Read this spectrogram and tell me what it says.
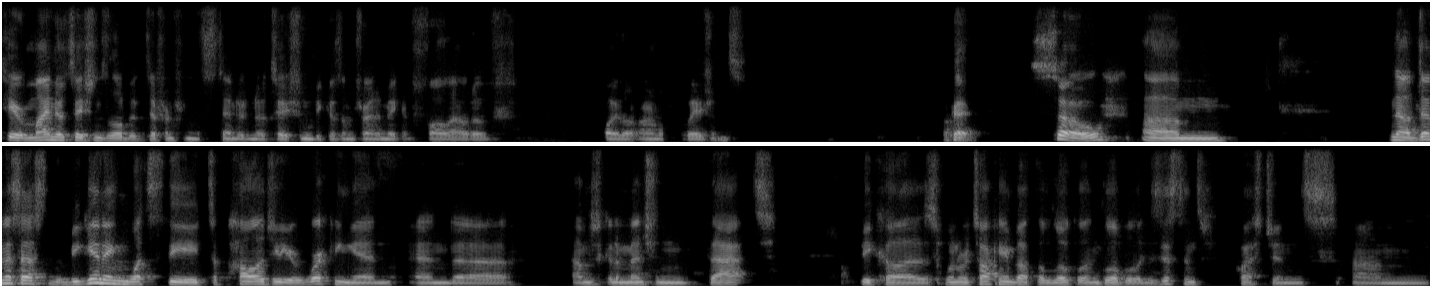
here, my notation is a little bit different from the standard notation because I'm trying to make it fall out of Euler-Arnold equations. Okay, so um, now Dennis asked at the beginning, what's the topology you're working in? And uh, I'm just gonna mention that because when we're talking about the local and global existence questions, um,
